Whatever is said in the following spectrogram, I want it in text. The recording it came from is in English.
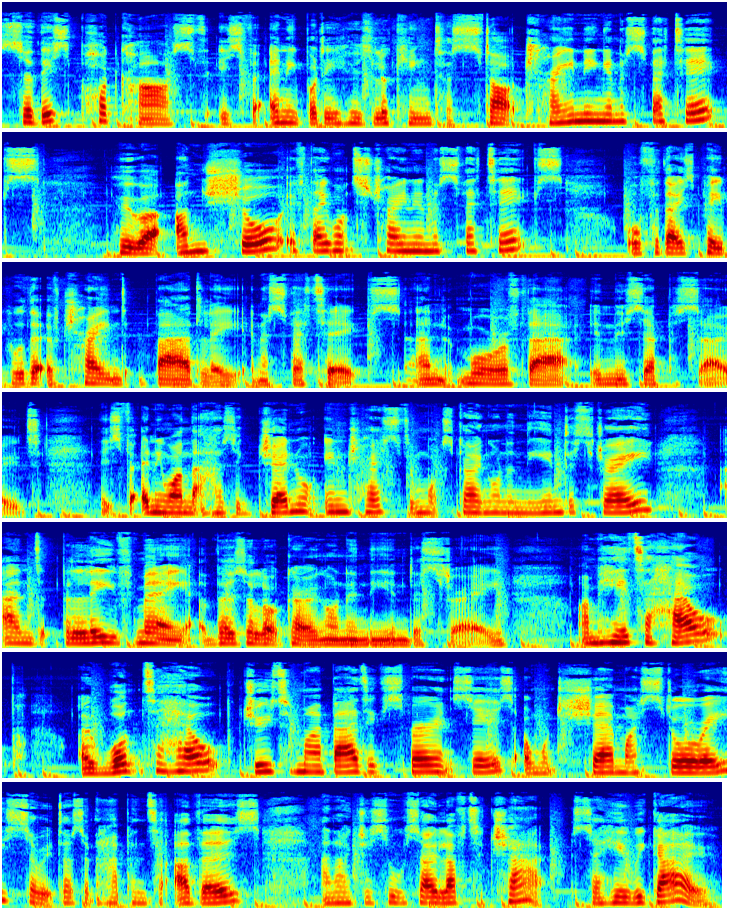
So, this podcast is for anybody who's looking to start training in aesthetics, who are unsure if they want to train in aesthetics, or for those people that have trained badly in aesthetics, and more of that in this episode. It's for anyone that has a general interest in what's going on in the industry, and believe me, there's a lot going on in the industry. I'm here to help. I want to help due to my bad experiences. I want to share my story so it doesn't happen to others. And I just also love to chat. So here we go.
